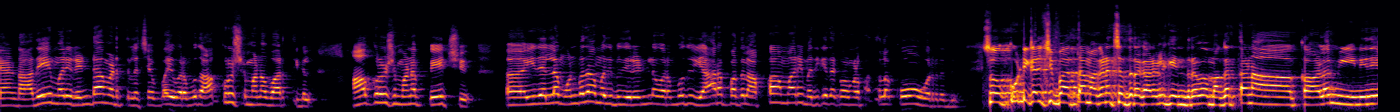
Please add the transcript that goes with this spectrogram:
வேண்டாம். அதே மாதிரி ரெண்டாம் இடத்துல செவ்வாய் வரும்போது ஆக்ரோஷமான வார்த்தைகள் ஆக்ரோஷமான பேச்சு ஆஹ் இதெல்லாம் ஒன்பதாம் அதிபதி ரெண்டுல வரும்போது யாரை பார்த்தாலும் அப்பா மாதிரி மதிக்கத்தக்கவங்களை பார்த்தாலும் கோவம் வர்றது. ஸோ கூட்டி கழிச்சு பார்த்தா மகநட்சத்திரக்காரர்களுக்கு இந்த தடவை மகத்தான காலம். இனிதே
